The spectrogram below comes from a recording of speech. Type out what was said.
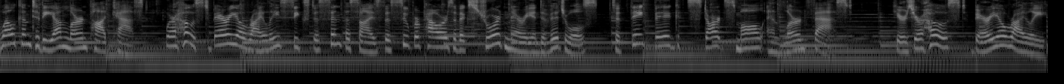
Welcome to the Unlearn Podcast, where host Barry O'Reilly seeks to synthesize the superpowers of extraordinary individuals to think big, start small, and learn fast. Here's your host, Barry O'Reilly.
